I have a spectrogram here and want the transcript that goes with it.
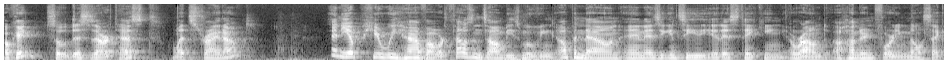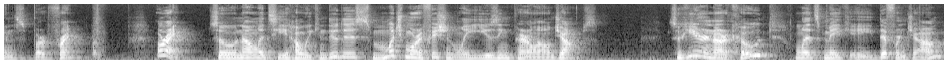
Okay, so this is our test. Let's try it out. And yep, here we have our 1000 zombies moving up and down, and as you can see, it is taking around 140 milliseconds per frame. Alright, so now let's see how we can do this much more efficiently using parallel jobs. So here in our code, let's make a different job.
